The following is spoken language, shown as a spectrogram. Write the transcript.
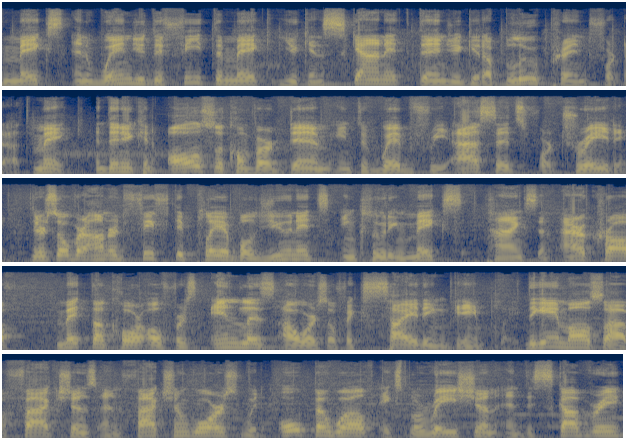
mechs and when you defeat the mech you can scan it then you get a blueprint for that mech. And then you can also convert them into Web3 assets for trading. There's over 150 playable units including mechs, tanks and aircraft Metalcore offers endless hours of exciting gameplay. The game also have factions and faction wars with open world exploration and discovery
